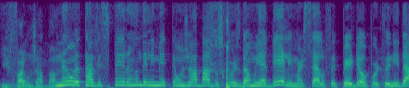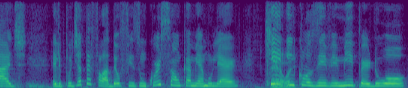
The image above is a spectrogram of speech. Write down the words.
e vai um jabá. Não, eu tava esperando ele meter um jabá dos cursos da mulher dele, Marcelo. Foi perder a oportunidade. Ele podia ter falado, eu fiz um cursão com a minha mulher, que É, inclusive me perdoou,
